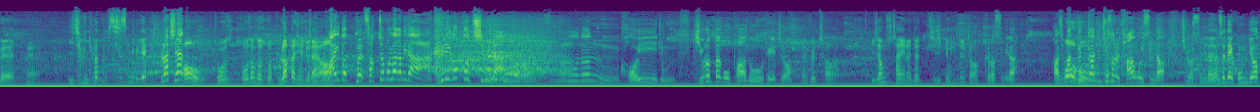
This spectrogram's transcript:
네. 네. 이정현 신승민에게 block shot 어우 조, 조성 선수 또 block까지 해주네요. wide open 석점 올라갑니다. 그리고 꽂힙니다. 승부는 거의 좀 기울었다고 봐도 되겠죠. 네, 그렇죠. 이 점수 차이는 이제 뒤집기는 힘들죠. 그렇습니다. 하지만 오호. 끝까지 최선을 다하고 있습니다. 그렇습니다. 연세대 공격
